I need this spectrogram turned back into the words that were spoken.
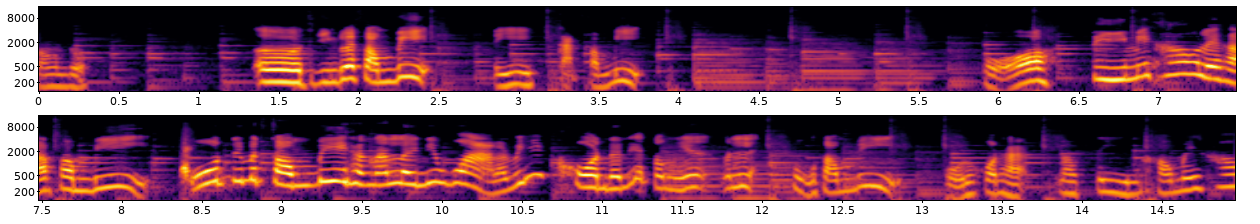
ลองดู เออจริงด้วยซอมบี้ตีกัดซอมบี้โห ตีไม่เข้าเลยครับซอมบี้โอ้นี่มันซอมบี้ทั้งนั้นเลยนี่หว่า มันไม่ใช่คนนะเนี่ยตรงนี้มันแหละฝูงซอมบี้โอ้ทุกคนฮะ เราตีเขาไม่เข้า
